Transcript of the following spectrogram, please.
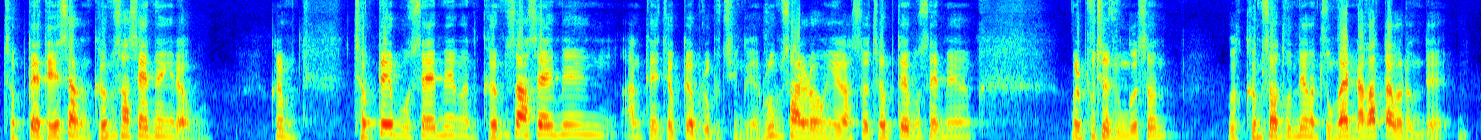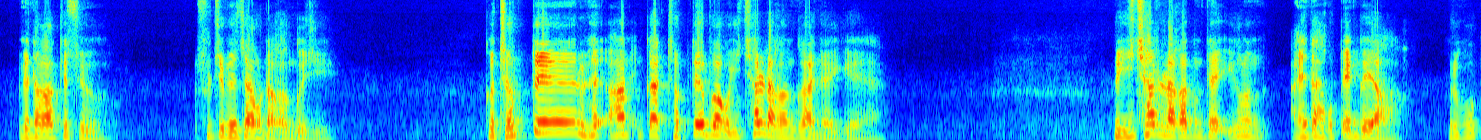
접대 대상은 검사 3명이라고. 그럼 접대부 3명은 검사 3명한테 접대부를 붙인 거야. 룸살롱에 가서 접대부 3명을 붙여준 것은 뭐 검사 2명은 중간에 나갔다 그러는데 왜 나갔겠어요? 술집 회장하고 나간 거지. 그 접대를 하니까 접대부하고 2차를 나간 거 아니야, 이게. 2차를 나갔는데 이거는 아니다 하고 뺀 거야. 그리고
